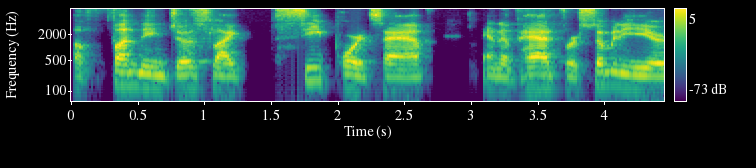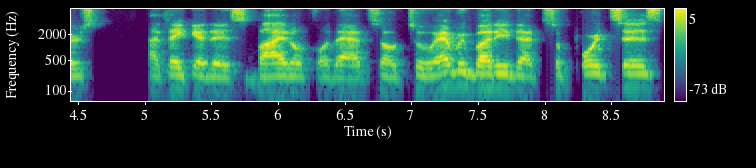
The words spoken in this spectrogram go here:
of funding, just like seaports have and have had for so many years, I think it is vital for that. So to everybody that supports this,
